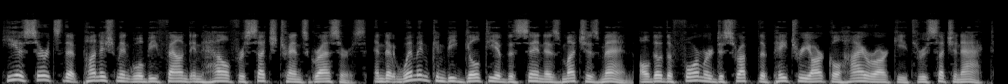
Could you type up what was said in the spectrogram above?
He asserts that punishment will be found in hell for such transgressors, and that women can be guilty of the sin as much as men although the former disrupt the patriarchal hierarchy through such an act.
